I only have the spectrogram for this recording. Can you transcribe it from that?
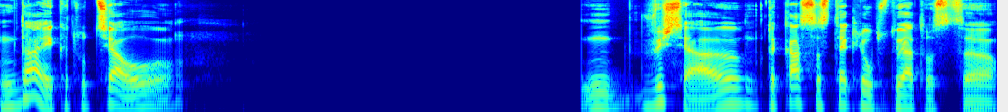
Да, и като цяло Виж сега, така са стекли обстоятелства.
